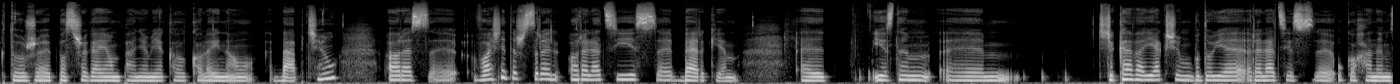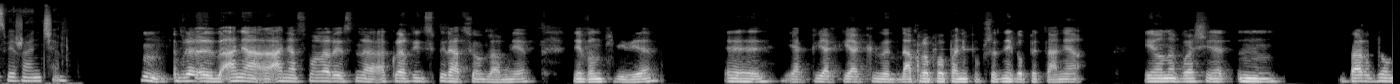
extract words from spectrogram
którzy postrzegają panią jako kolejną babcię, oraz y, właśnie też o relacji z Berkiem. Y, jestem ciekawa, jak się buduje relacje z ukochanym zwierzęciem. Hmm, Ania, Ania Smolar jest akurat inspiracją dla mnie, niewątpliwie. E, jak, jak, jak a propos pani poprzedniego pytania. I ona właśnie mm, bardzo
